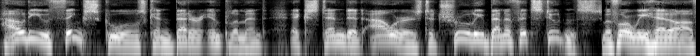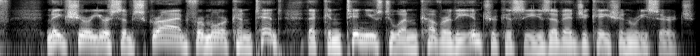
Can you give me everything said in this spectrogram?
How do you think schools can better implement extended hours to truly benefit students? Before we head off, make sure you're subscribed for more content that continues to uncover the intricacies of education research.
